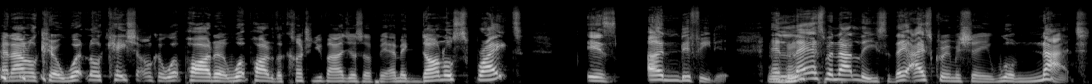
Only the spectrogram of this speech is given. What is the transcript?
and I don't care what location, I don't care what part of what part of the country you find yourself in. And McDonald's Sprite is undefeated. And Mhm. last but not least, their ice cream machine will not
